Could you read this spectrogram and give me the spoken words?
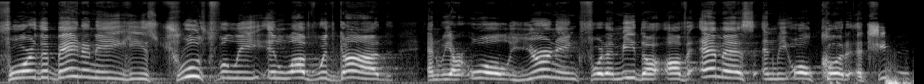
for the Beinani, he is truthfully in love with God, and we are all yearning for the midah of emes, and we all could achieve it.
